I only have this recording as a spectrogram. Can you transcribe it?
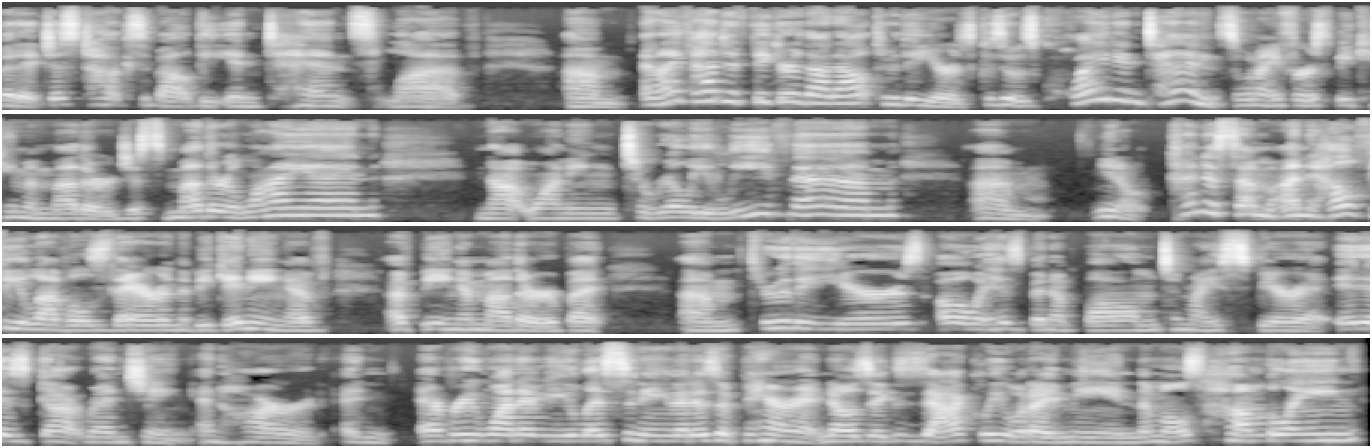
but it just talks about the intense love. Um, and I've had to figure that out through the years because it was quite intense when I first became a mother, just mother lion, not wanting to really leave them. Um, you know, kind of some unhealthy levels there in the beginning of of being a mother, but um, through the years, oh, it has been a balm to my spirit. It is gut wrenching and hard. And every one of you listening that is a parent knows exactly what I mean the most humbling,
